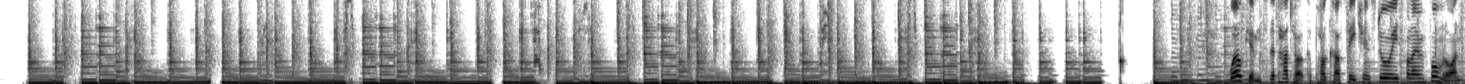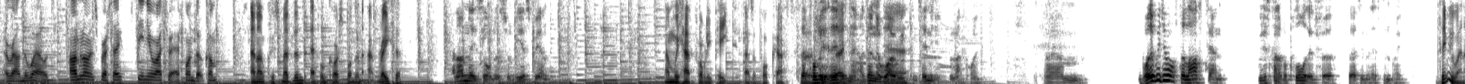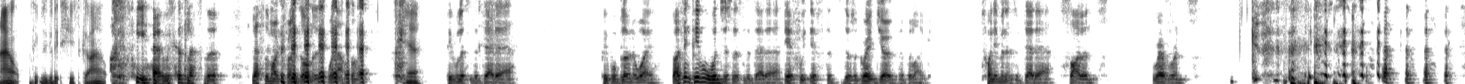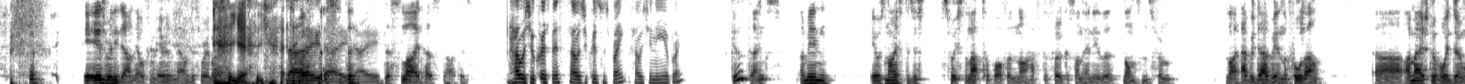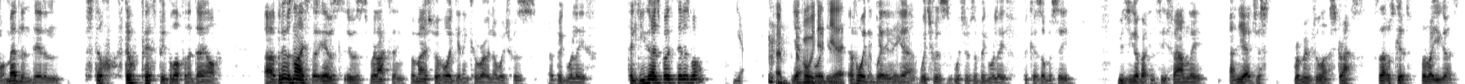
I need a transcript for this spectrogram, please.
Welcome to the Paddock, a podcast featuring stories following Formula One around the world. I'm Lawrence Barretto, senior writer at F1.com. And I'm Chris Medland, F1 correspondent at Racer. And I'm Nate Saunders from ESPN. And we have probably peaked as a podcast. That probably is it, today. isn't it? I don't know why Yeah. we continue from that point. Um, what did we do after the last ten? We just kind of applauded for thirty minutes, didn't we? I think we went out. I think it was a good excuse to go out. yeah, we just left the left the microphones on and went outside. Yeah. People listen to dead air. People blown away. But I think people would just listen to dead air if we if the, there was a great joke. They'd be like, twenty minutes of dead air, silence, reverence. it is really downhill from here, isn't it? I'm just worried about yeah, yeah. No, the, no, the- no. the slide has started. How was your Christmas? How was your Christmas break? How was your New Year break? Good, thanks. I mean, it was nice to just switch the laptop off and not have to focus on any of the nonsense from like Abu Dhabi and the fallout. Uh, I managed to avoid doing what Medland did and still still piss people off on a day off. Uh, but it was nice though. It was it was relaxing. We managed to avoid getting corona, which was a big relief. think you guys both did as well. Uh, Yeah, avoided, avoided yeah. it. Avoided Avoided getting it, it, yeah, which was which was a big relief because obviously you usually go back and see family, and yeah, just removed all that stress. So that was good. What about you guys?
